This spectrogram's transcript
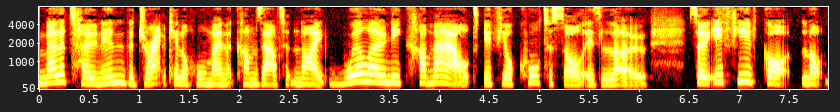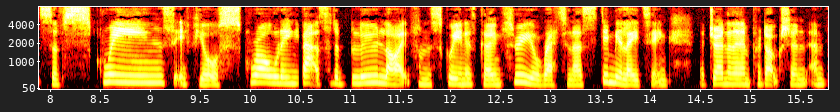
melatonin, the Dracula hormone that comes out at night, will only come out if your cortisol is low. So if you've got lots of screens, if you're scrolling, that sort of blue light from the screen is going through your retina, stimulating adrenaline production and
